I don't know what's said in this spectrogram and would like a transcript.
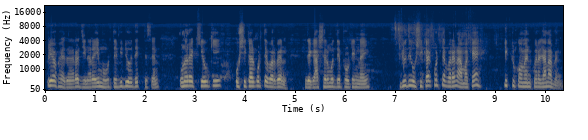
প্রিয় ভাইদানেরা যিনারা এই মুহূর্তে ভিডিও দেখতেছেন, ওনারা কেউ কি অস্বীকার করতে পারবেন যে ঘাসের মধ্যে প্রোটিন নাই? যদি অস্বীকার করতে পারেন, আমাকে একটু কমেন্ট করে জানাবেন।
